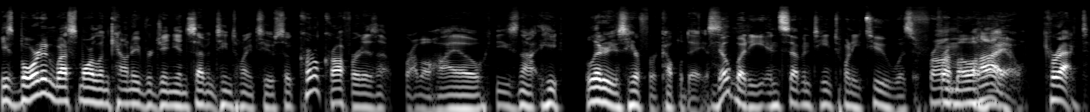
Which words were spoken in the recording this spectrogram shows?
He's born in Westmoreland County, Virginia, in 1722. So Colonel Crawford isn't from Ohio. He's not. He literally is here for a couple days. Nobody in 1722 was from, from Ohio. Correct.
